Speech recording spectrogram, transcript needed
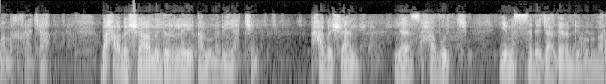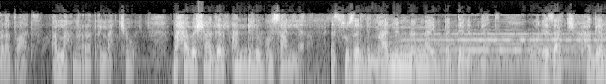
ወመኽረጃ በሐበሻ ምድር ላይ አሉ ነቢያችን። ሐበሻን ለሰሓቦች የመሰደጃ ሀገር እንዲሆኑ መረጧት። አላህ መረጠላቸው። በሐበሻ ሀገር አንድ ንጉሥ አለ። እሱ ዘንድ ማንም የማይበደልበት ወደዛች ሀገር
